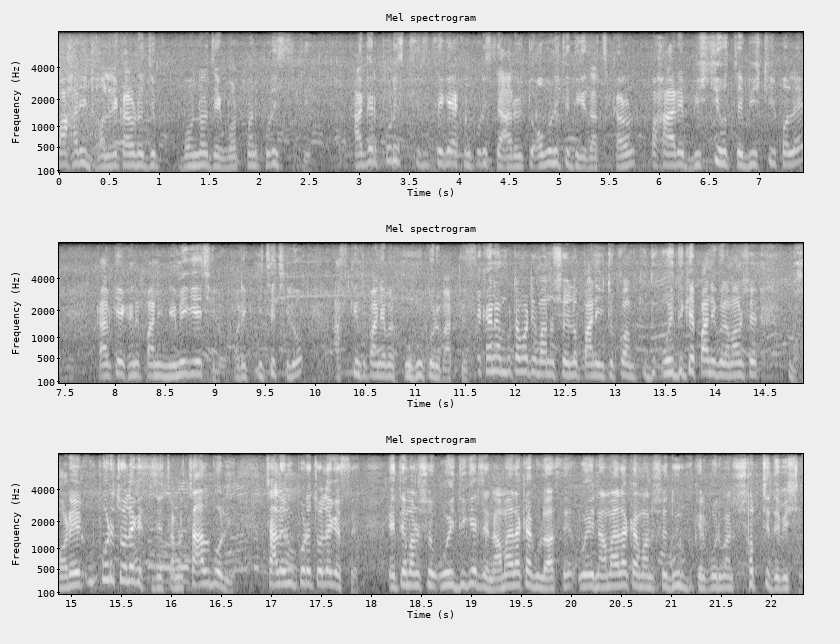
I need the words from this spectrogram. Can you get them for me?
পাহাড়ি ঢলের কারণে যে বন্যার যে বর্তমান পরিস্থিতি আগের পরিস্থিতি থেকে এখন পরিস্থিতি আরও একটু অবনতির দিকে যাচ্ছে। কারণ পাহাড়ে বৃষ্টি হচ্ছে, বৃষ্টির ফলে কালকে এখানে পানি নেমে গিয়েছিল, অনেক নিচে ছিল। আজ কিন্তু পানি আবার হু করে বাড়তেছে। এখানে মোটামুটি মানুষ এলো পানি একটু কম, কিন্তু ওই দিকের পানিগুলো মানুষের ঘরের উপরে চলে গেছে যেটা আমরা চাল বলি, চালের উপরে চলে গেছে। এতে মানুষের ওই দিকের যে নামা এলাকাগুলো আছে, ওই নামা এলাকার মানুষের দুর্ভোগের পরিমাণ সবচেয়ে বেশি।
